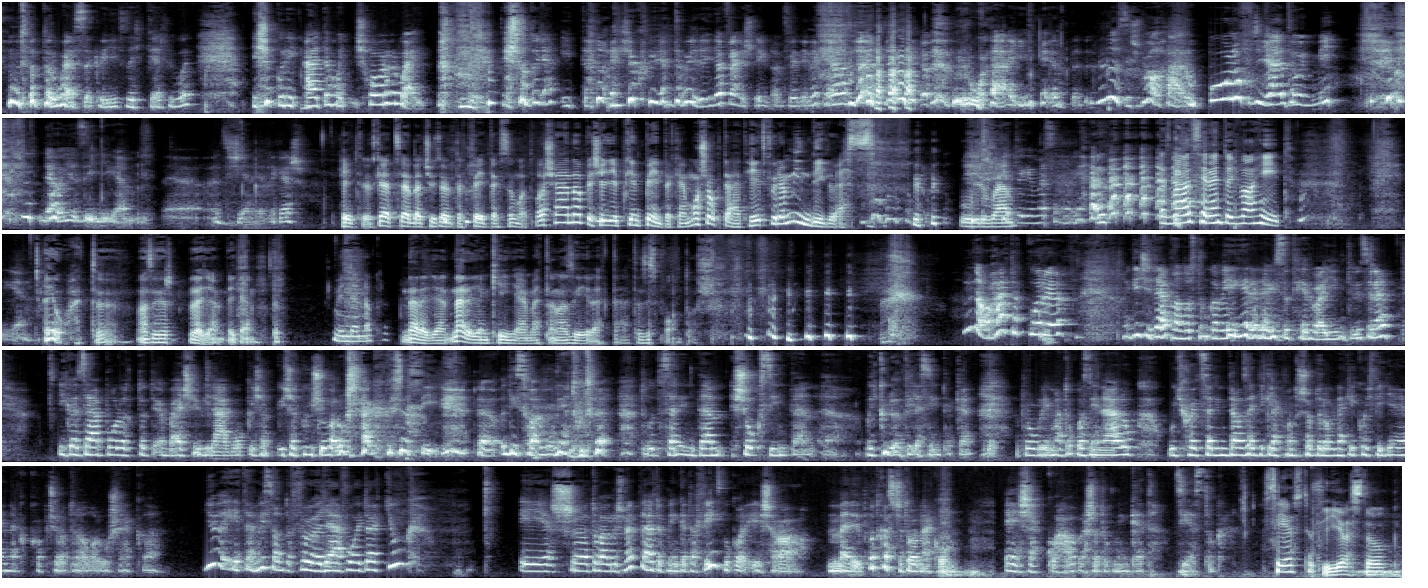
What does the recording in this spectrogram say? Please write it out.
mutatta a ruhásszekrényt, ez egy férfi volt, és akkor így álltam, hogy és hol van a ruháid? És mondta, hogy hát itt. És akkor így álltam, hogy így a felsőim nem férnének el. ruháim, érted? Ez is van három póló, álltam, hogy mi? De hogy ez így, igen, ez is ilyen érdekes. Hétfő, kedszerbe, csütörtök, péntek, szombat, vasárnap, és egyébként pénteken mosok, tehát hétfőre mindig lesz új ruhám. Ez már azt jelenti, hogy van hét. Igen. Jó, hát azért legyen, igen. Minden napra. Ne legyen, ne legyen kényelmetlen az élet, tehát ez fontos. No, hát akkor kicsit elkalandoztunk a végére, de visszatérve a intűzre. Igazából ott, ott a belső világok és a, és a külső valóság közötti ö, diszharmónia tud, tud szerintem sok szinten, vagy különféle szinteken problémát okozni náluk, úgyhogy szerintem az egyik legfontosabb dolog nekik, hogy figyeljenek a kapcsolatra a valósággal. Jövő héten viszont a Földdel folytatjuk, és továbbra is megtaláltok minket a Facebookon és a menő podcast csatornákon, és akkor hallgassatok minket. Sziasztok! Sziasztok! Sziasztok!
